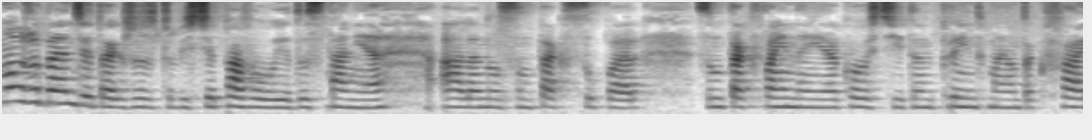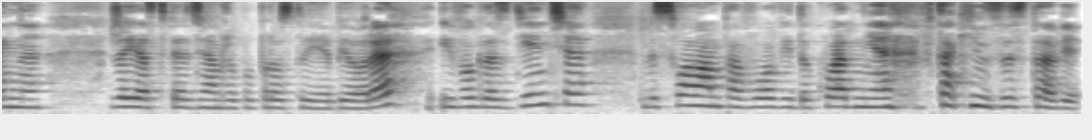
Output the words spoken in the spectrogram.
Może będzie tak, że rzeczywiście Paweł je dostanie, ale no są tak super, są tak fajnej jakości, ten print mają tak fajny, że ja stwierdziłam, że po prostu je biorę. I w ogóle zdjęcie wysłałam Pawłowi dokładnie w takim zestawie.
